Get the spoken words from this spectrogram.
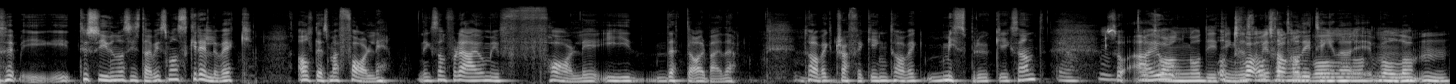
i- til syvende og sist, hvis man skreller vekk alt det som er farlig. Ikke sant? For det er jo mye farlig i dette arbeidet. Ta vekk trafficking, ta vekk misbruk, ikke sant. Ja. Så Mm. Og tvang og de tingene tva- som vi og tvang og de tingene, vold og mm.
